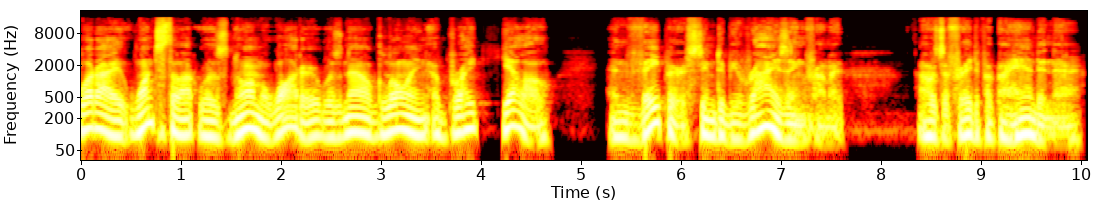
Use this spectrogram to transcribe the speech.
What I once thought was normal water was now glowing a bright yellow, and vapor seemed to be rising from it. I was afraid to put my hand in there.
